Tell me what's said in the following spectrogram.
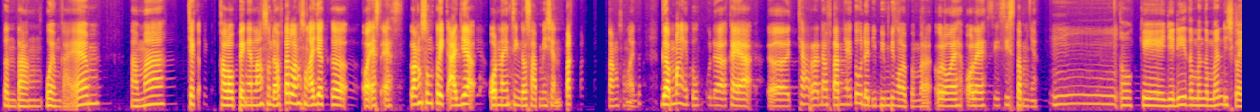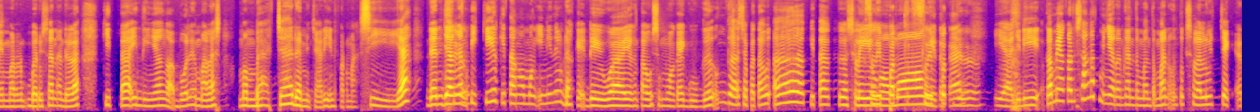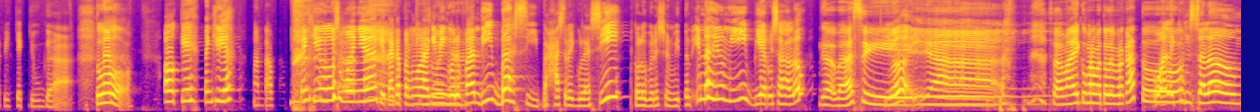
tentang UMKM sama cek kalau pengen langsung daftar langsung aja ke OSS. Langsung klik aja online single submission. Tak langsung aja. Gampang itu. Udah kayak eh, cara daftarnya itu udah dibimbing oleh pemer- oleh oleh si sistemnya. Hmm, oke. Jadi teman-teman disclaimer barusan adalah kita intinya nggak boleh malas membaca dan mencari informasi ya. Dan jangan pikir kita ngomong ini nih udah kayak dewa yang tahu semua kayak Google. Enggak, siapa tahu ah kita ke seleo Selipet- ngomong gitu kan. gitu. Iya, jadi kami akan sangat menyarankan teman-teman untuk selalu cek and recheck juga. Tuh, Oke, thank you ya. Mantap. Thank you semuanya. Kita ketemu lagi minggu semuanya. depan di Basi Bahas Regulasi Collaboration with Nur Indah Hilmi biar usaha lo. Gak basi. Yo, Iya. Assalamualaikum warahmatullahi wabarakatuh. Waalaikumsalam.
